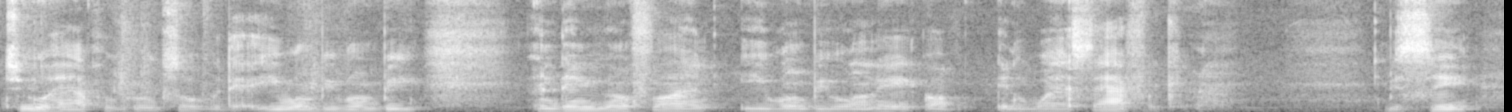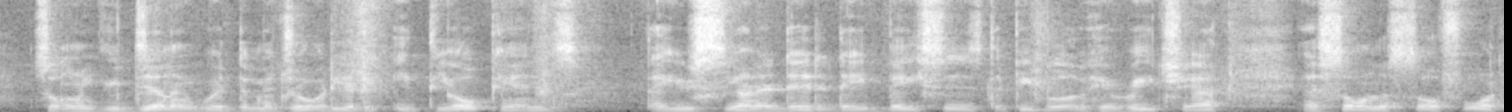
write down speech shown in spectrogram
two haplogroups over there, E1B1B, and then you're going to find E1B1A up in West Africa. You see? So when you're dealing with the majority of the Ethiopians that you see on a day-to-day -day basis, the people of Eritrea, and so on and so forth,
